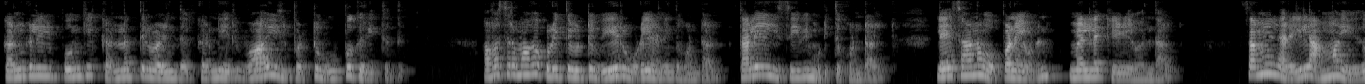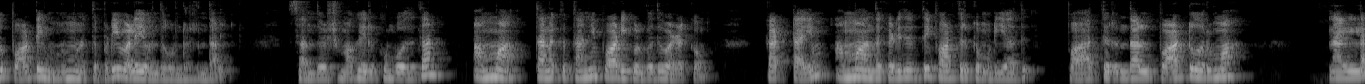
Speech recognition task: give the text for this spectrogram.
கண்களில் பொங்கி கன்னத்தில் வழிந்த கண்ணீர் வாயில் பட்டு உப்பு கரித்தது அவசரமாக குளித்துவிட்டு வேறு உடை அணிந்து கொண்டாள். தலையை சீவி முடித்து கொண்டாள். லேசான ஒப்பனையுடன் மெல்ல கீழே வந்தாள். சமையல் அறையில் அம்மா ஏதோ பாட்டை முணுமுணுத்தபடி வளைய வந்து கொண்டிருந்தாள். சந்தோஷமாக இருக்கும்போதுதான் அம்மா தனக்கு தனி பாடிக்கொள்வது வழக்கம். கட்டாயம் அம்மா அந்த கடிதத்தை பார்த்திருக்க முடியாது. பார்த்திருந்தால் பாட்டு வருமா? நல்லா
